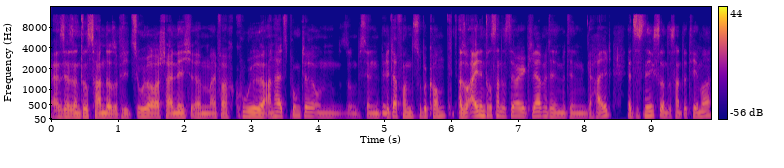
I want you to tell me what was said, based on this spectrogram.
Ja, sehr, sehr interessant. Also für die Zuhörer wahrscheinlich ähm, einfach coole Anhaltspunkte, um so ein bisschen ein Bild davon zu bekommen. Also ein interessantes Thema geklärt mit, den, mit dem Gehalt. Jetzt das nächste interessante Thema.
